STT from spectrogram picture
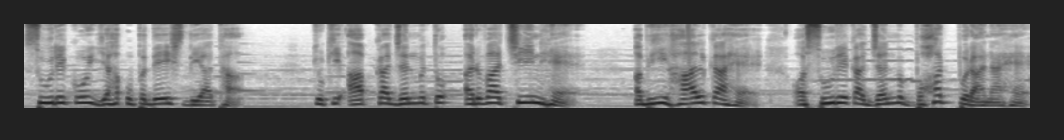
सूर्य को यह उपदेश दिया था? क्योंकि आपका जन्म तो अर्वाचीन है, अभी हाल का है और सूर्य का जन्म बहुत पुराना है।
